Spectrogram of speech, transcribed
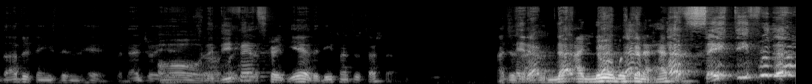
the other things didn't hit, but that joy hit. Oh, So the I was like, defense? Yeah, the defensive touchdown. I just Hey, I, that, just knew, that, I knew that- it was gonna happen. That's safety for them.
